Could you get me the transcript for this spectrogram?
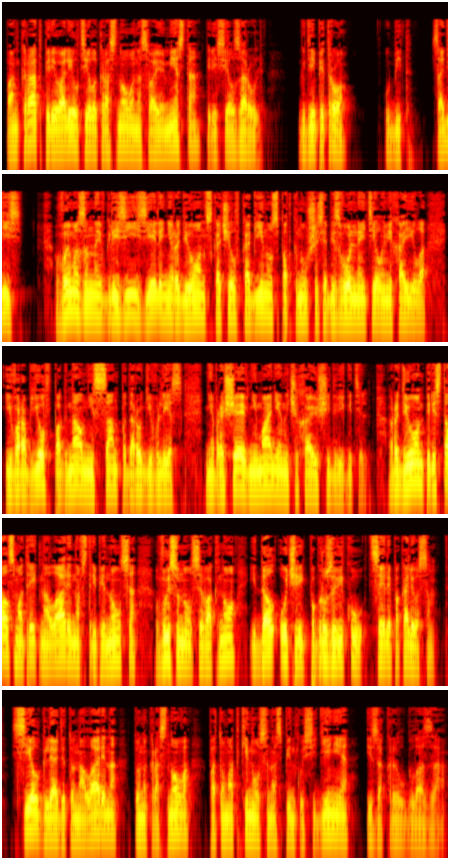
Панкрат перевалил тело Краснова на свое место, пересел за руль. «Где Петро?» «Убит». «Садись». Вымазанный в грязи и зелени Родион вскочил в кабину, споткнувшись о безвольное тело Михаила, и Воробьев погнал Ниссан по дороге в лес, не обращая внимания на чихающий двигатель. Родион перестал смотреть на Ларина, встрепенулся, высунулся в окно и дал очередь по грузовику, целя по колесам. Сел, глядя то на Ларина, то на Краснова, потом откинулся на спинку сиденья и закрыл глаза.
